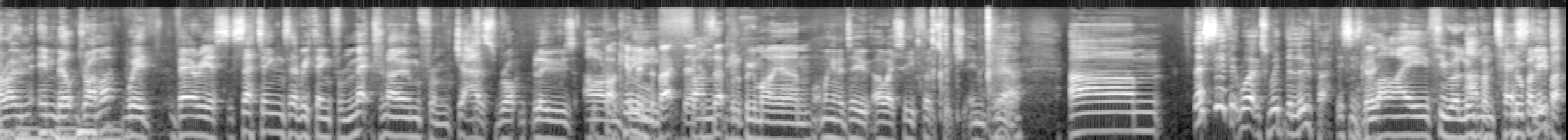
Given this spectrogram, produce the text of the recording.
our own inbuilt drummer with various settings, everything from metronome, from jazz, rock, blues, R&B, Park him in the back there because that will be my. Um, What am I going to do? Oh, I see foot switch in here. Um, let's see if it works with the looper. This is Okay. live, See your looper- untested. looper.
